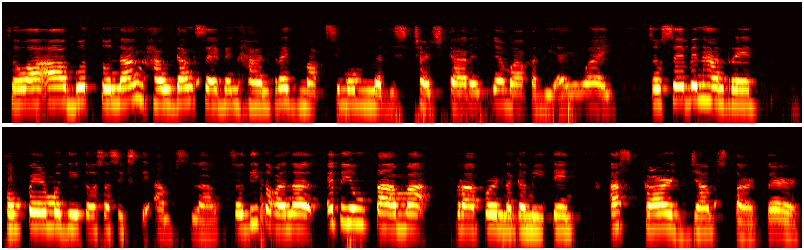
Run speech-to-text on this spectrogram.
So, aabot to ng hanggang 700 maximum na discharge current niya mga ka-DIY. So, 700, compare mo dito sa 60 amps lang. So, dito ka na, ito yung tama, proper na gamitin as car jump starter.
